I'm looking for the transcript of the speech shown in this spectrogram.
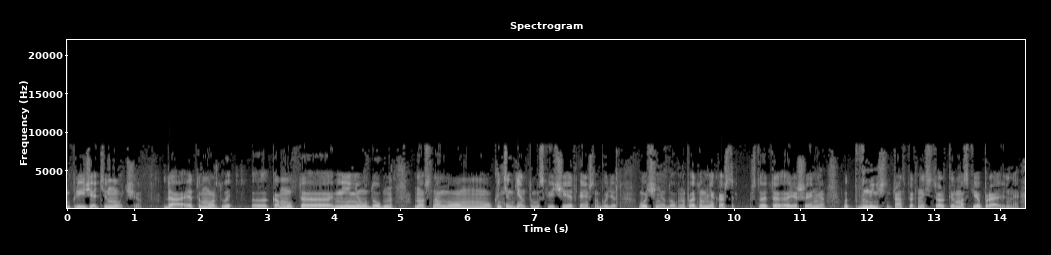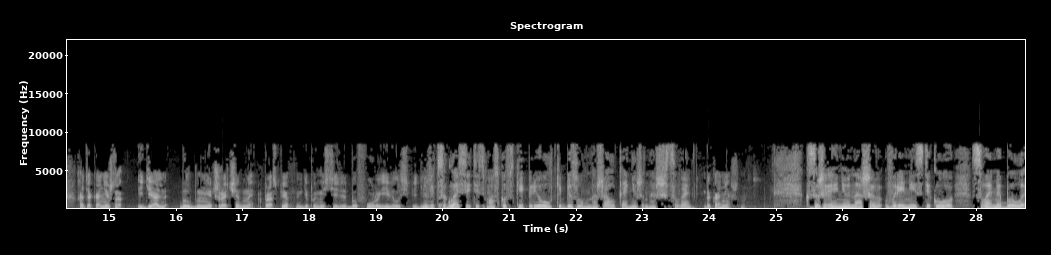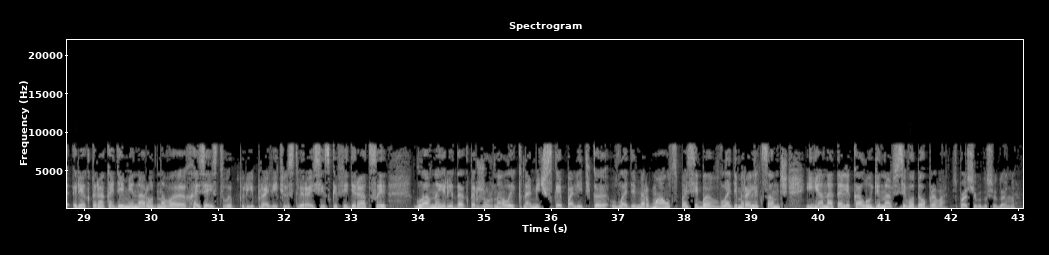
приезжать и ночью. Да, это может быть э, кому-то менее удобно, но основному контингенту москвичей это, конечно, будет очень удобно. Поэтому мне кажется, что это решение вот в нынешней транспортной ситуации в Москве правильное. Хотя, конечно, идеально было бы иметь широченный проспект, где поместились бы фуры и велосипедисты. Ну ведь согласитесь, московские переулки безумно жалко, они же наши с вами. Да, конечно. К сожалению, наше время истекло. С вами был ректор Академии народного хозяйства при правительстве Российской Федерации, главный редактор журнала «Экономическая политика» Владимир Маус. Спасибо, Владимир Александрович. И я, Наталья Калугина. Всего доброго. Спасибо, до свидания.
